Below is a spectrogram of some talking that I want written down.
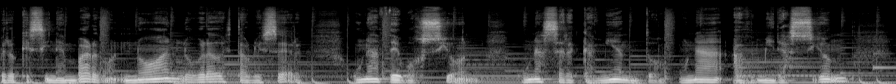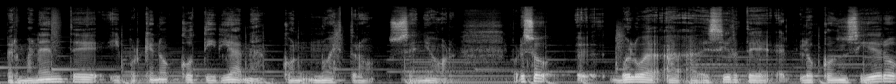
pero que sin embargo no han logrado establecer una devoción, un acercamiento, una admiración permanente y, por qué no, cotidiana con nuestro Señor. Por eso eh, vuelvo a, decirte, lo considero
